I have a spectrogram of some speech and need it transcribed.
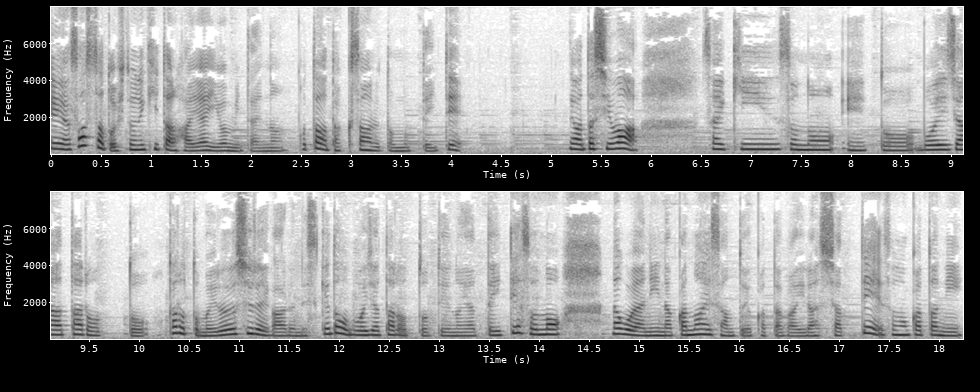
いやいやさっさと人に聞いたら早いよみたいなことはたくさんあると思っていてで私は最近そのえっ、ー、とボイジャータロットタロットもいろいろ種類があるんですけどボイジャータロットっていうのをやっていてその名古屋に中野愛さんという方がいらっしゃってその方に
